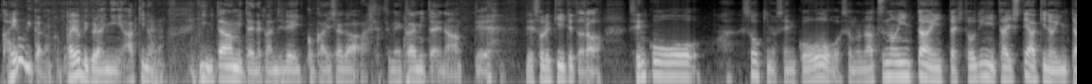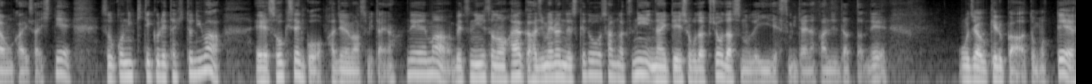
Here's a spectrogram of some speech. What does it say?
火曜日かな？火曜日ぐらいに秋のインターンみたいな感じで一個会社が説明会みたいなあってでそれ聞いてたら選考を早期の選考をその夏のインターン行った人に対して秋のインターンを開催してそこに来てくれた人には、えー、早期選考を始めますみたいな。でまあ別にその早く始めるんですけど3月に内定承諾書を出すのでいいですみたいな感じだったんでおじゃあ受けるかと思って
